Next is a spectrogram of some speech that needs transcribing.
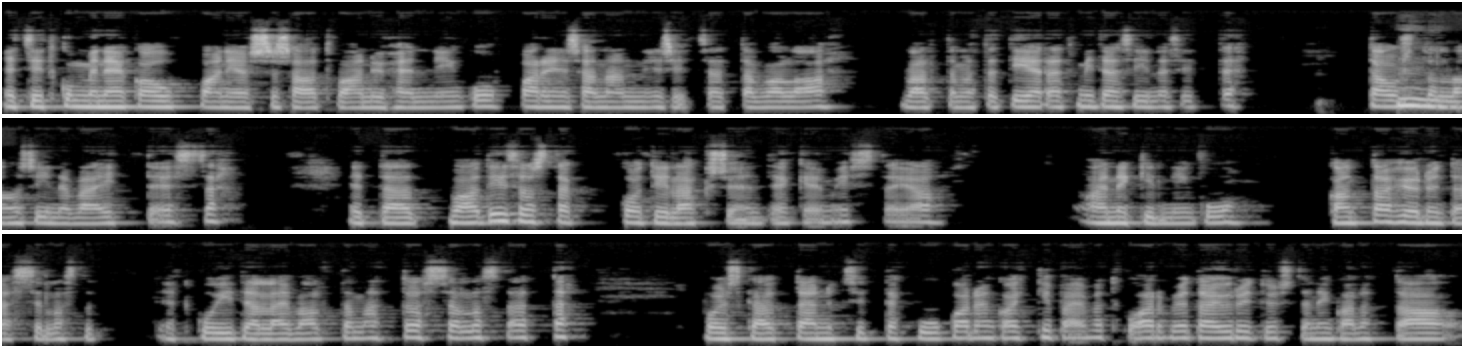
Että sitten kun menee kauppaan, niin jos sä saat vain yhden niin kuin parin sanan, niin sitten sä et tavallaan välttämättä tiedät, mitä siinä sitten taustalla mm. on siinä väitteessä. Että vaatii sellaista kotiläksyjen tekemistä ja ainakin niin kuin kannattaa hyödyntää sellaista että kun itsellä ei välttämättä ole sellaista, että voisi käyttää nyt sitten kuukauden kaikki päivät, kun arvioita yritystä, niin kannattaa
